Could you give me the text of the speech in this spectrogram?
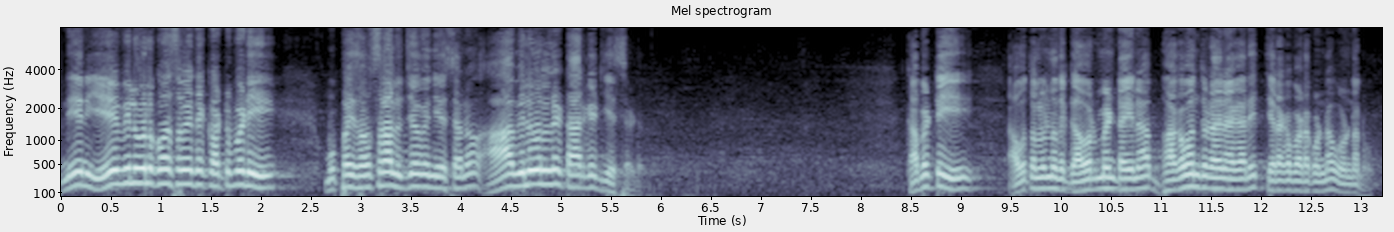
నేను ఏ విలువల కోసమైతే కట్టుబడి ముప్పై సంవత్సరాలు ఉద్యోగం చేశానో ఆ విలువలనే టార్గెట్ చేశాడు. కాబట్టి అవతలున్నది గవర్నమెంట్ అయినా భగవంతుడైనా కానీ తిరగబడకుండా ఉండను.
